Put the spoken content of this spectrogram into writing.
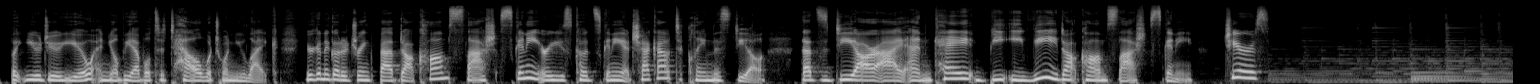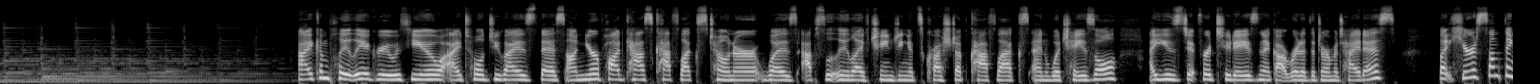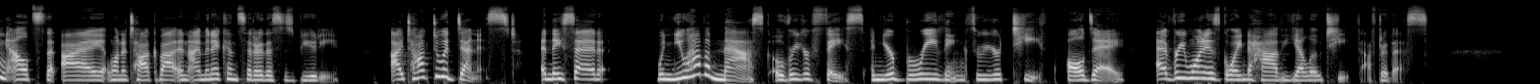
but you do you, and you'll be able to tell which one you like. You're going to go to drinkbev.com slash skinny or use code skinny at checkout to claim this deal. That's D-R-I-N-K-B-E-V dot com slash skinny. Cheers. I completely agree with you. I told you guys this on your podcast. Caflex toner was absolutely life changing. It's crushed up Caflex and witch hazel. I used it for two days and it got rid of the dermatitis. But here's something else that I want to talk about, and I'm going to consider this as beauty. I talked to a dentist and they said, when you have a mask over your face and you're breathing through your teeth all day, everyone is going to have yellow teeth after this.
